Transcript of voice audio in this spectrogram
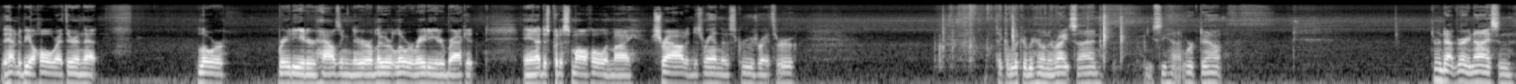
there happened to be a hole right there in that lower radiator housing there or lower, lower radiator bracket and I just put a small hole in my shroud and just ran those screws right through. Take a look over here on the right side. You see how it worked out. Turned out very nice and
